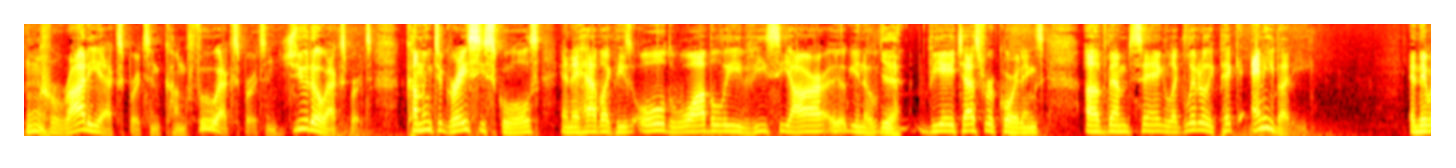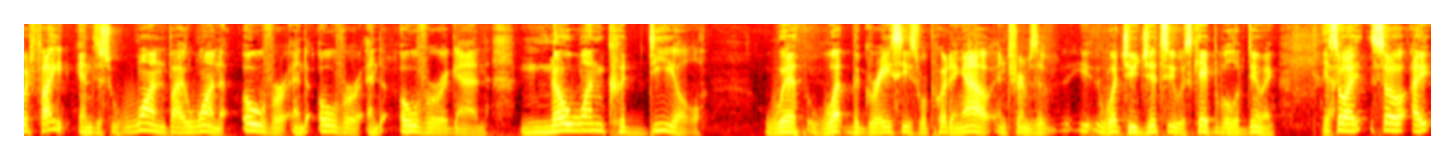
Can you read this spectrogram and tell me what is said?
karate experts and kung fu experts and judo experts coming to Gracie schools, and they have like these old wobbly VCR, uh, you know, Yeah. VHS recordings of them saying, like, literally pick anybody. And they would fight, and just one by one, over and over and over again. No one could deal with what the Gracies were putting out in terms of what jujitsu was capable of doing. Yeah. So I so I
